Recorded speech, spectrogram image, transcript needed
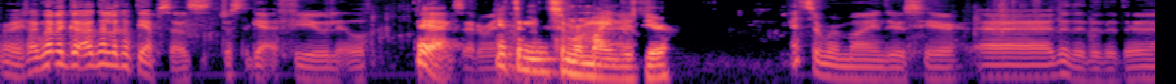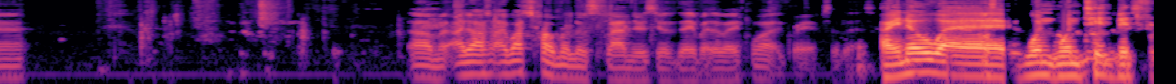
right, I'm gonna go. I'm gonna look up the episodes just to get a few little Yeah, tags that are in get them. some some reminders here. Get some reminders here. Uh, da, da, da. Um, I, watched- I watched Homer Loves Flanders the other day. By the way, what a great episode that is. I know uh, one one tidbit fr-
